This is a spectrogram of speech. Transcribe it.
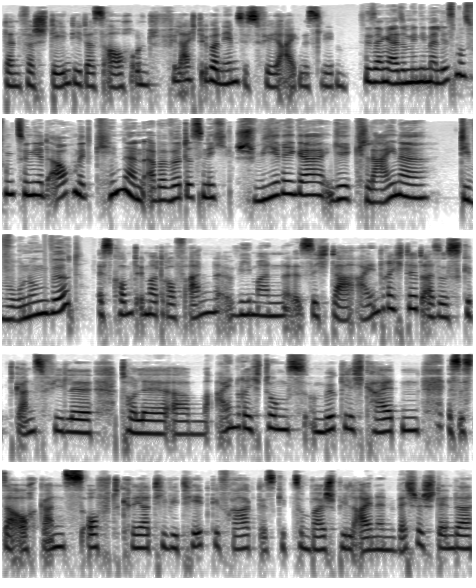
dann verstehen die das auch und vielleicht übernehmen sie es für ihr eigenes Leben. Sie sagen also, Minimalismus funktioniert auch mit Kindern, aber wird es nicht schwieriger, je kleiner die Wohnung wird? Es kommt immer darauf an, wie man sich da einrichtet. Also es gibt ganz viele tolle ähm, Einrichtungsmöglichkeiten. Es ist da auch ganz oft Kreativität gefragt. Es gibt zum Beispiel einen Wäscheständer,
